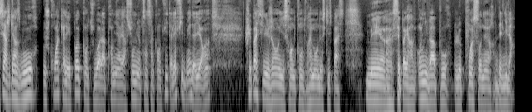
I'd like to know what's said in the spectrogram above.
Serge Gainsbourg, je crois qu'à l'époque, quand tu vois la première version 1958, elle est filmée d'ailleurs. Hein. Je sais pas si les gens ils se rendent compte vraiment de ce qui se passe, mais euh, c'est pas grave. On y va pour le poinçonneur des lilas.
